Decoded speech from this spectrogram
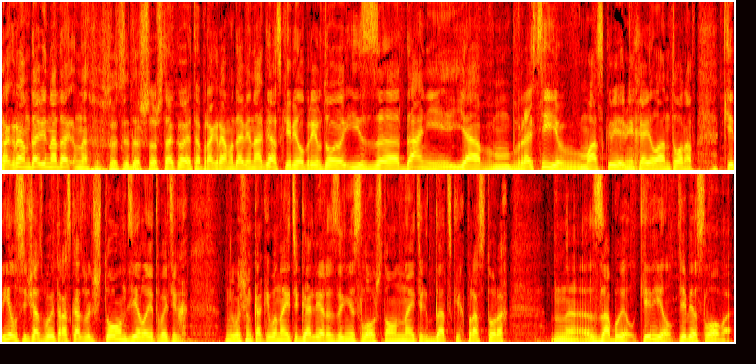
Программа «Дави на, на- Да что ж такое? Это программа «Дави на газ». Кирилл Бревдо из э, Дании. Я в, России, в Москве. Михаил Антонов. Кирилл сейчас будет рассказывать, что он делает в этих... В общем, как его на эти галеры занесло, что он на этих датских просторах э, забыл. Кирилл, тебе слово.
